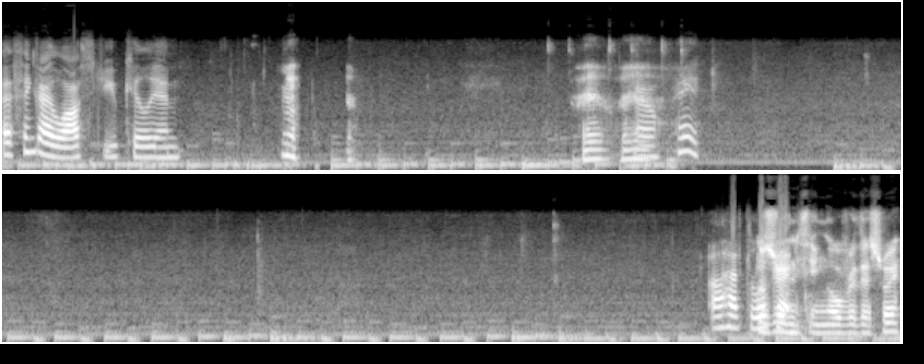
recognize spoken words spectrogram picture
I think I lost you, Killian. No. Right, right. Oh, hey. I'll have to look Was there anything over this way?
